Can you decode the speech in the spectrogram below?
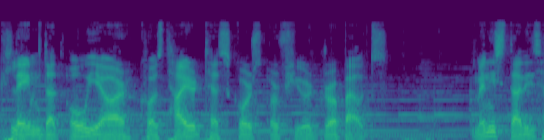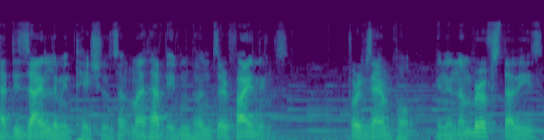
claimed that OER caused higher test scores or fewer dropouts. Many studies had design limitations that might have influenced their findings. For example, in a number of studies,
